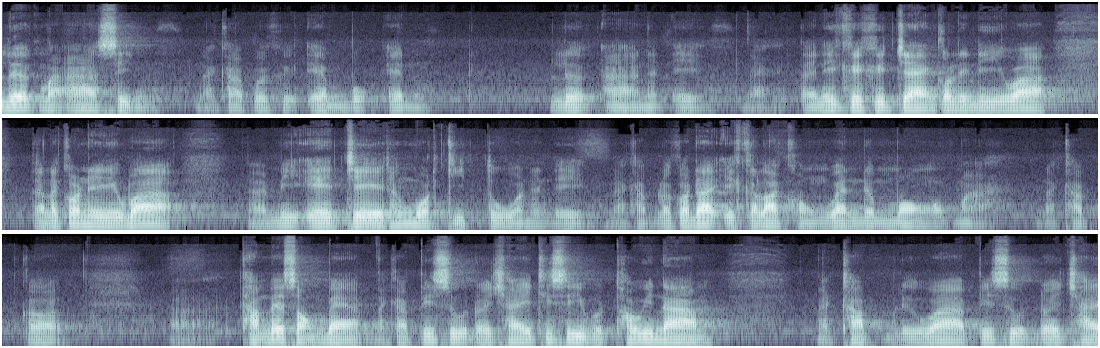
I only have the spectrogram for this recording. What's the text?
เลือกมา r สิ่งนะครับก็คือ m บวก n เลือก r นั่นเองนะแต่นี่ก็คือแจงกรณีว่า แต่ละกรณีว่ามี aj ทั้งหมดกี่ตัวนั่นเองนะครับแล้วก็ได้เอกลักษณ์ของแวนเดอร์มองออกมานะครับก็ทำได้ 2 แบบนะครับพิสูจน์โดยใช้ทฤษฎีบททวินามนะครับหรือว่าพิสูจน์โดยใช้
